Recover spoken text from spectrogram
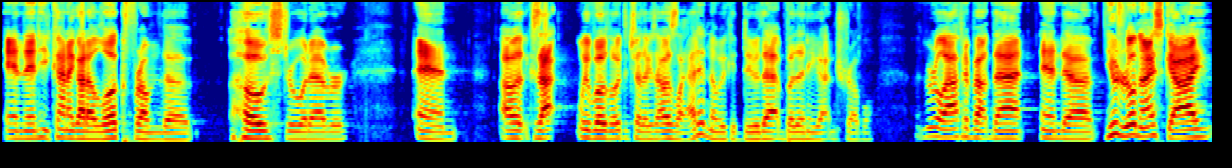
and then he kind of got a look from the host or whatever, and I was because I we both looked at each other because I was like I didn't know we could do that, but then he got in trouble. We were laughing about that, and uh, he was a real nice guy.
